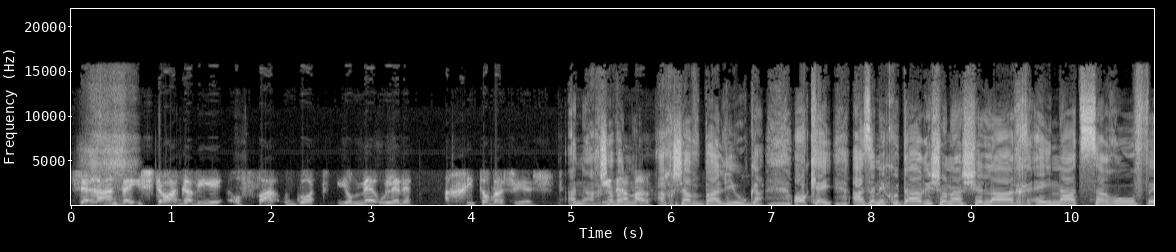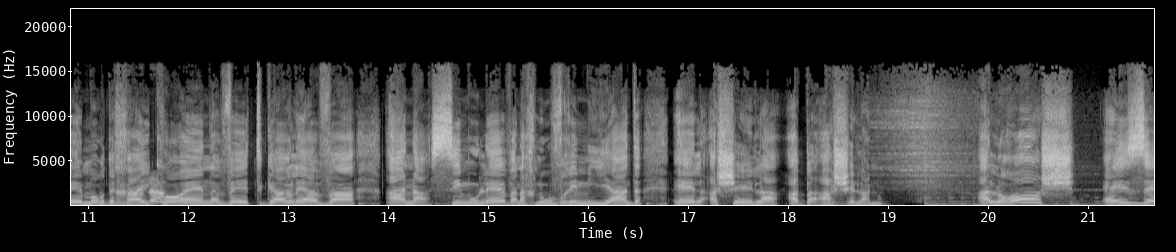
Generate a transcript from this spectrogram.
שרן, ואשתו אגב היא עופה עוגות יומי הולדת הכי טובה שיש. אני, עכשיו, הנה אני, אמרתי. עכשיו בא לי עוגה. אוקיי, אז הנקודה הראשונה שלך, עינת שרוף, אה, מרדכי תודה. כהן ואתגר להבה. אנא, שימו לב, אנחנו עוברים מיד אל השאלה הבאה שלנו. על ראש איזה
